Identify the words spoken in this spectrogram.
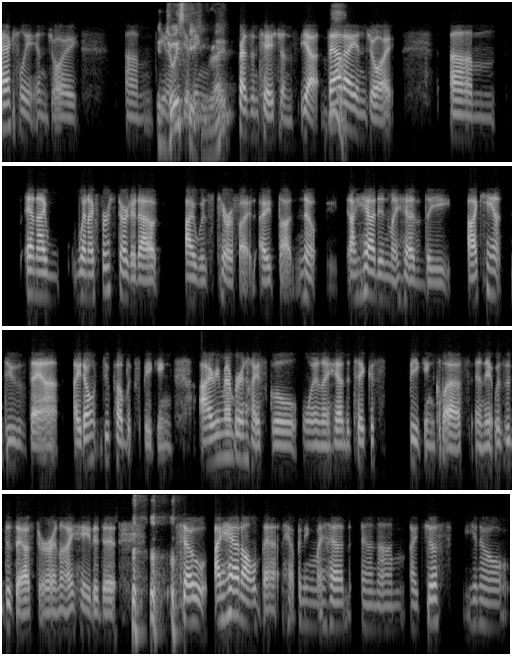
actually enjoy um enjoy know, speaking, right? Presentations. Yeah, that Yeah. I enjoy. Um and I when I first started out, I was terrified. I thought, no, I had in my head the I can't do that. I don't do public speaking. I remember in high school when I had to take a speaking class and it was a disaster and I hated it. so I had all that happening in my head and um I just, you know,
